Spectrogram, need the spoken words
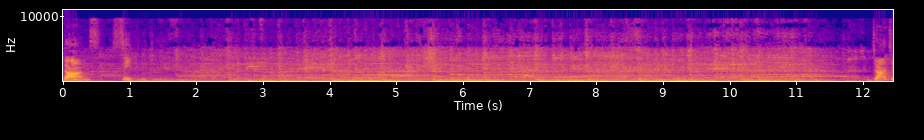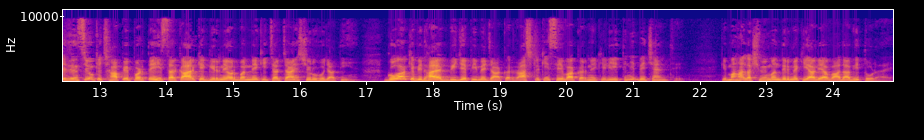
डांस सीख लीजिए। जाँच एजेंसियों के छापे पड़ते ही सरकार के गिरने और बनने की चर्चाएँ शुरू हो जाती हैं। गोवा के विधायक बीजेपी में जाकर राष्ट्र की सेवा करने के लिए इतने बेचैन थे कि महालक्ष्मी मंदिर में किया गया वादा भी तोड़ा है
